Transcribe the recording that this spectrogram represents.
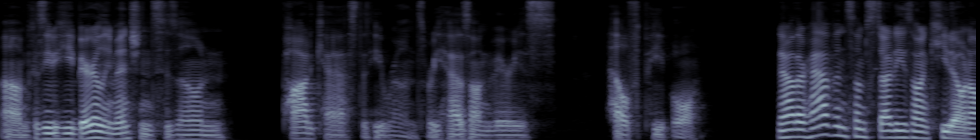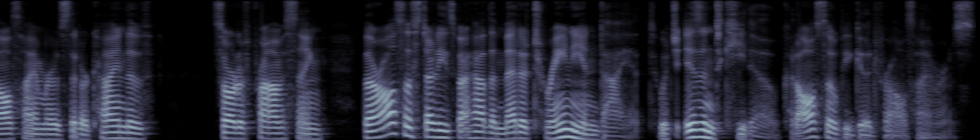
because um, he, he barely mentions his own podcast that he runs where he has on various health people. Now, there have been some studies on keto and Alzheimer's that are kind of sort of promising, but there are also studies about how the Mediterranean diet, which isn't keto, could also be good for Alzheimer's.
